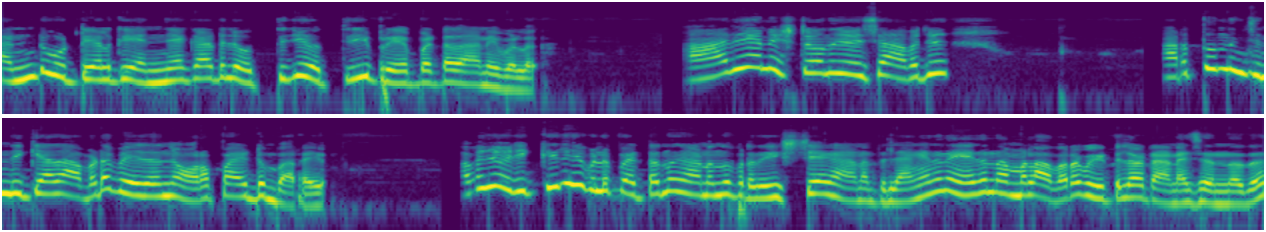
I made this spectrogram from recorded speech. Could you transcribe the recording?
രണ്ട് കുട്ടികൾക്ക് എന്നെക്കാട്ടിൽ ഒത്തിരി ഒത്തിരി പ്രിയപ്പെട്ടതാണ് ഇവൾ. ആരെയാണ് ഇഷ്ടമെന്ന് ചോദിച്ചാൽ അവർ അർത്ഥമൊന്നും ചിന്തിക്കാതെ അവിടെ പേരെന്ന് ഉറപ്പായിട്ടും പറയും. അവരൊരിക്കലും ഇവൾ പെട്ടെന്ന് കാണുന്ന പ്രതീക്ഷിച്ചേ കാണത്തില്ല. അങ്ങനെ നേരെ നമ്മൾ അവരുടെ വീട്ടിലോട്ടാണ് ചെന്നത്.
